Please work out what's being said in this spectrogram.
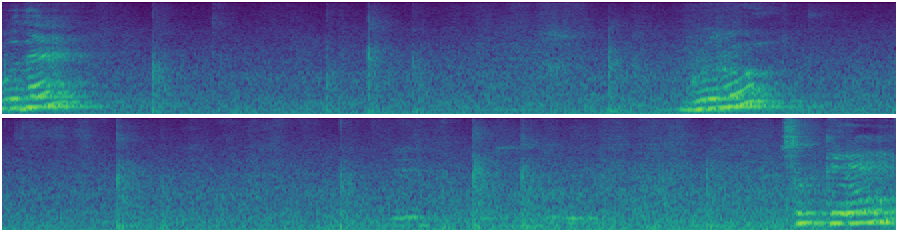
புதன் குரு சுக்கிரன்.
